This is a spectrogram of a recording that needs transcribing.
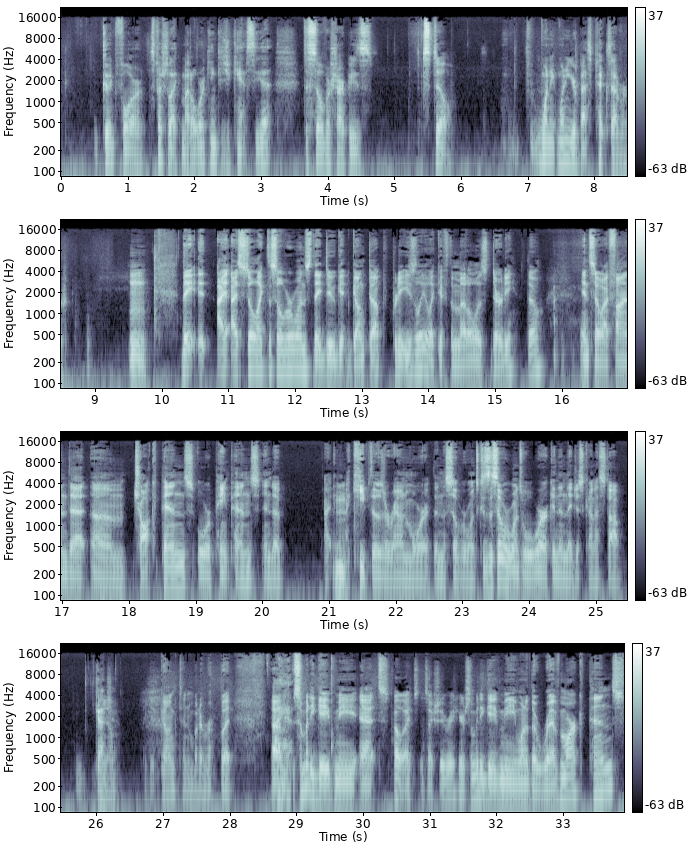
good for, especially like metalworking because you can't see it. The silver Sharpies, still one of- one of your best picks ever. Hmm. They, it, I, I still like the silver ones. They do get gunked up pretty easily. Like if the metal is dirty, though, and so I find that um, chalk pens or paint pens end up. I, I keep those around more than the silver ones because the silver ones will work and then they just kind of stop. Gotcha. You know, they get gunked and whatever. But um, ha- somebody gave me at oh, it's, it's actually right here. Somebody gave me one of the Revmark pens,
